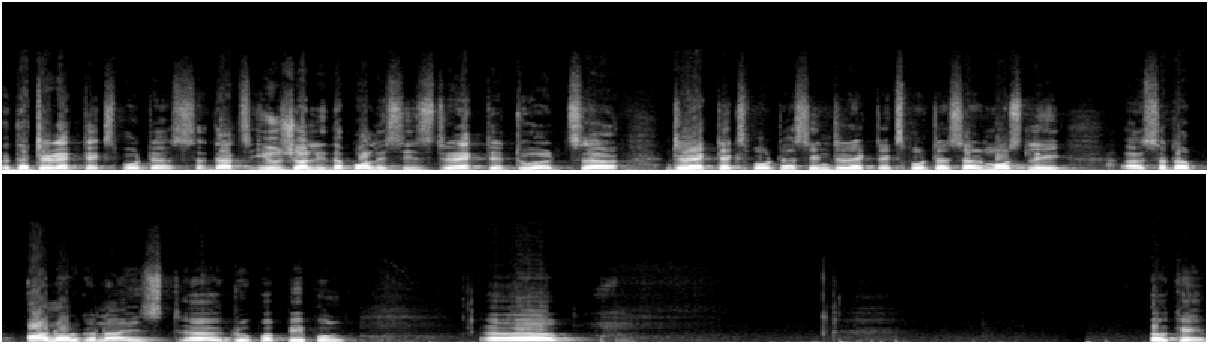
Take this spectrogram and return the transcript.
the direct exporters? That's usually the policy is directed towards uh, direct exporters. Indirect exporters are mostly a sort of unorganized uh, group of people. Uh, okay.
